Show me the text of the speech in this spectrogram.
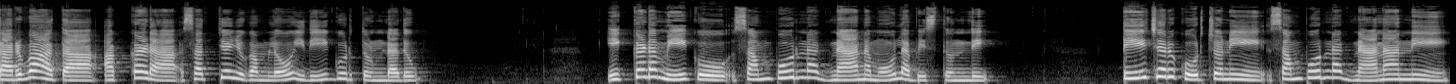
తర్వాత అక్కడ సత్యయుగంలో ఇది గుర్తుండదు. ఇక్కడ మీకు సంపూర్ణ జ్ఞానము లభిస్తుంది. టీచరు కూర్చొని సంపూర్ణ జ్ఞానాన్ని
